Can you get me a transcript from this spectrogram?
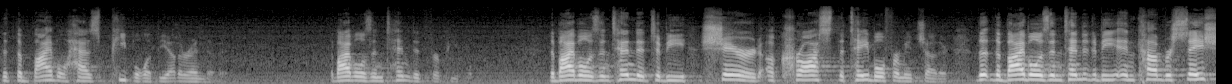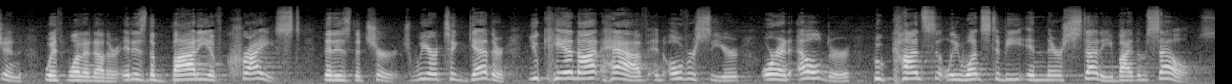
that the Bible has people at the other end of it. The Bible is intended for people. The Bible is intended to be shared across the table from each other. The, the Bible is intended to be in conversation with one another. It is the body of Christ that is the church. We are together. You cannot have an overseer or an elder who constantly wants to be in their study by themselves,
